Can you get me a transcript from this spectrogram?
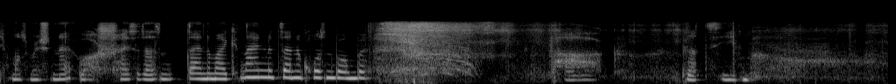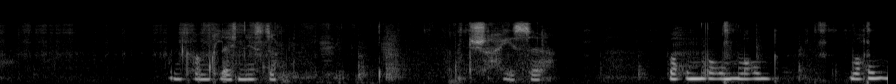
Ich muss mich schnell. Oh, scheiße, da sind deine Mike. Nein, mit seiner großen Bombe. Fuck. Platz 7. Und kommen gleich nächste. Scheiße. Warum, warum, warum? Warum?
